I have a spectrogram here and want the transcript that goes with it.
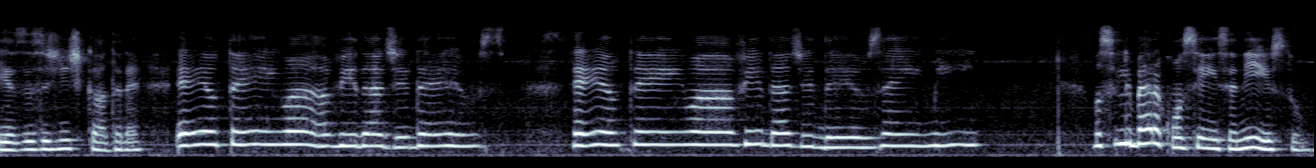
E às vezes a gente canta, né? Eu tenho a vida de Deus, eu tenho a vida de Deus em mim. Você libera consciência nisso?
